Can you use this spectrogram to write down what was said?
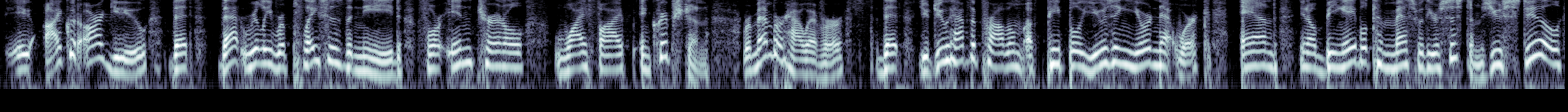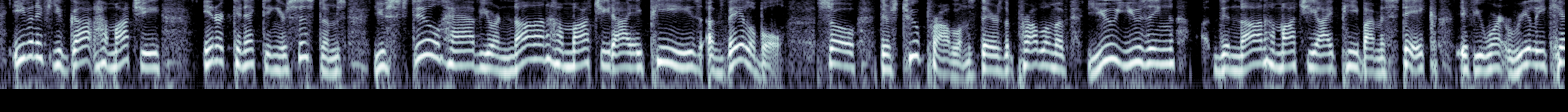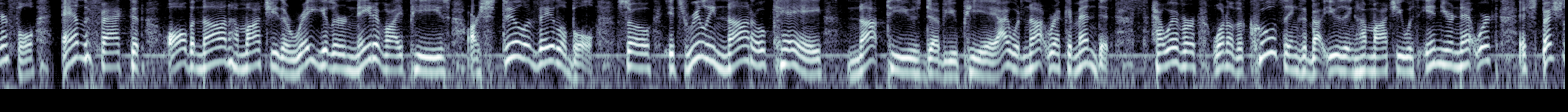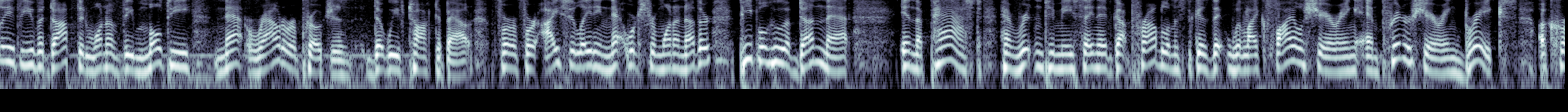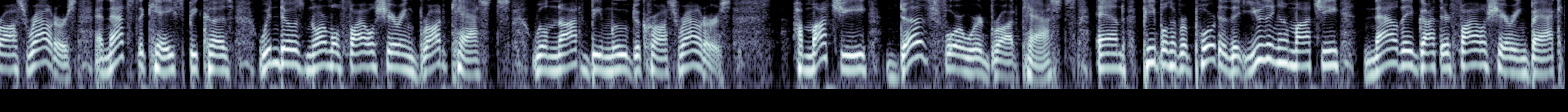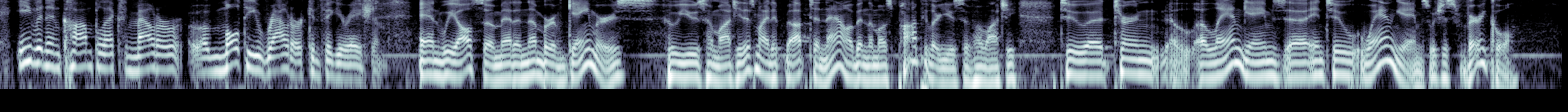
I could argue that that really replaces the need for internal Wi-Fi encryption. Remember, however, that you do have the problem of people using your network and you know being able to mess with your systems. You still, even if you've got Hamachi interconnecting your systems, you still have your non-Hamachied IPs available. So there's two problems. There's the problem of you using the non-Hamachi IP by mistake if you weren't really careful, and the fact that all the non-Hamachi, the regular native IPs, are still available. So it's really not okay not to use WPA. I would not recommend it. However, one of the cool things about using Hamachi within your network, especially if you've adopted one of the multi-NAT router approaches that we've talked about for, for isolating networks from one another, people who have done that in the past have written to me saying they've got problems because they would like file sharing and printer sharing breaks across routers. And that's the case because Windows normal file sharing broadcasts will not be moved across routers. Hamachi does forward broadcasts, and people have reported that using Hamachi, now they've got their file sharing back, even in complex uh, multi-router configurations. And we also met a number of gamers who use Hamachi. This might have, up to now have been the most popular use of Hamachi to uh, turn uh, LAN games uh, into WAN games, which is very cool.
